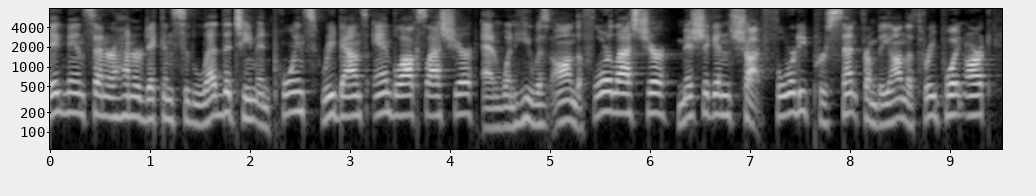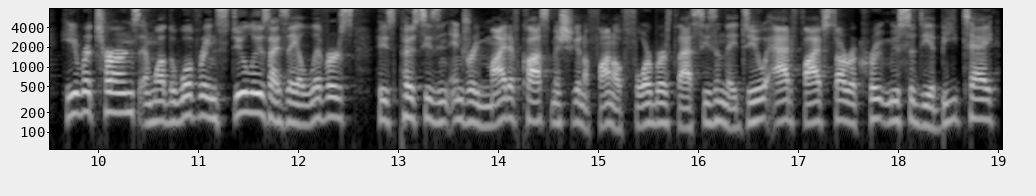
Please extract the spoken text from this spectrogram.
Big man center Hunter Dickinson led the team in points, rebounds, and blocks last year. And when he was on the floor last year, Michigan shot 40% from beyond the three point arc. He returns, and while the Wolverines do lose Isaiah Livers, whose postseason injury might have cost Michigan a Final Four berth last season, they do add five star recruit Moussa Diabaté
